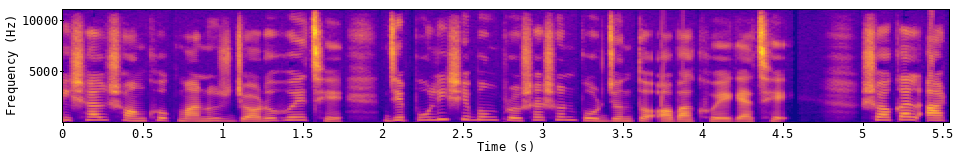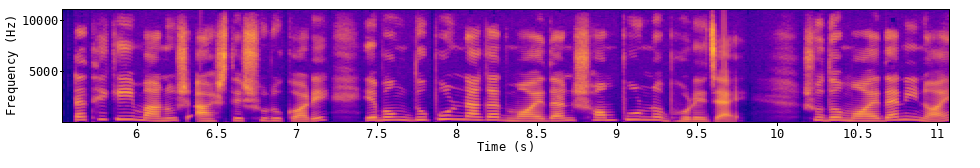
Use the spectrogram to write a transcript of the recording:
বিশাল সংখ্যক মানুষ জড়ো হয়েছে যে পুলিশ এবং প্রশাসন পর্যন্ত অবাক হয়ে গেছে। সকাল আটটা থেকেই মানুষ আসতে শুরু করে এবং দুপুর নাগাদ ময়দান সম্পূর্ণ ভরে যায়। শুধু ময়দানই নয়,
